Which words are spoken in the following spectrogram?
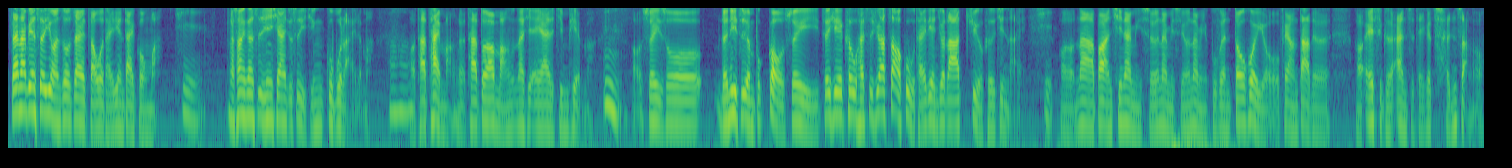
在那边设计完之后，再找我台电代工嘛。是。那创意跟世芯现在就是已经顾不来了嘛，哦，他太忙了，他都要忙那些 AI 的晶片嘛，嗯，哦，所以说人力资源不够，所以这些客户还是需要照顾，台电就拉具有科进来，是，哦，那包含七纳米、十二纳米、十六纳米部分都会有非常大的呃 ASIC 案子的一个成长哦，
